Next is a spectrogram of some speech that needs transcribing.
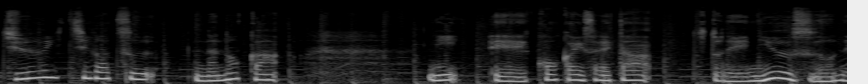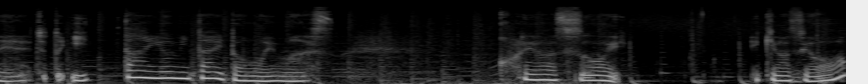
11月7日に、えー、公開されたちょっとねニュースをねちょっと一旦読みたいと思います。これはすごい。いきますよ。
